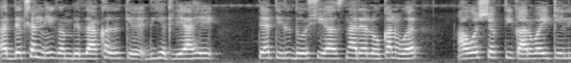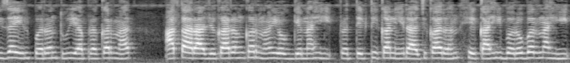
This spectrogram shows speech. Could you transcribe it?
अध्यक्षांनी गंभीर दाखल के घेतली आहे. त्यातील दोषी असणाऱ्या लोकांवर आवश्यक ती कारवाई केली जाईल परंतु या प्रकरणात आता राजकारण करणं योग्य नाही. प्रत्येक ठिकाणी राजकारण हे काही बरोबर नाही.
